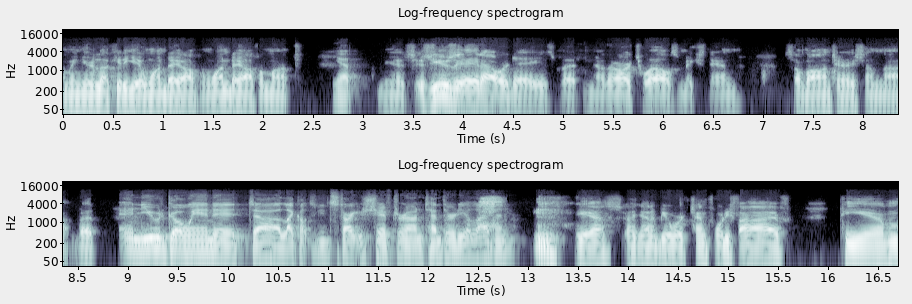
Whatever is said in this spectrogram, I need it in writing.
I mean, you're lucky to get one day off and one day off a month. Yep. I mean, it's, it's usually eight hour days, but you know there are twelves mixed in, some voluntary, some not. But And you would go in at uh, like you'd start your shift around 10 30, 11. yes, I got to be work ten forty five p.m.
